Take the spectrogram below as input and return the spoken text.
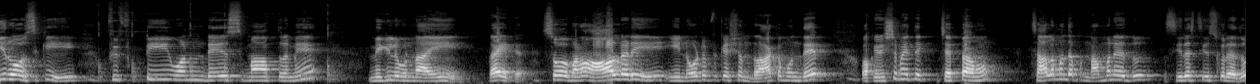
ఈ రోజుకి ఫిఫ్టీ వన్ డేస్ మాత్రమే మిగిలి ఉన్నాయి. రైట్. సో మనం ఆల్రెడీ ఈ నోటిఫికేషన్ రాకముందే ఒక విషయం అయితే చెప్పాము. చాలామంది అప్పుడు నమ్మలేదు సీరియస్ తీసుకోలేదు.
